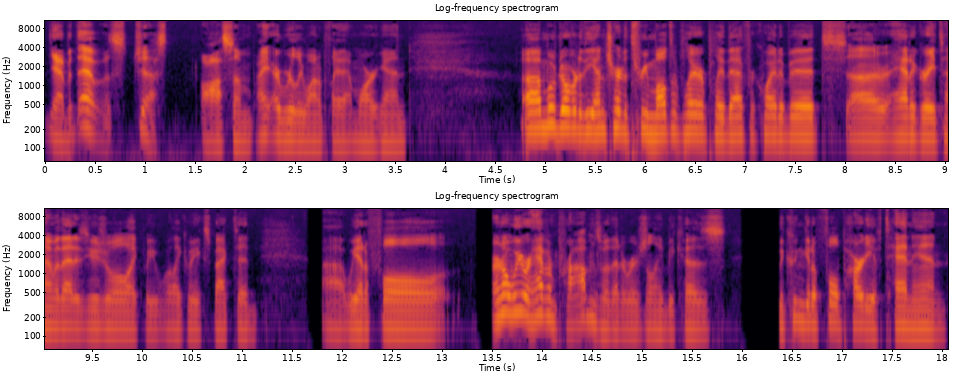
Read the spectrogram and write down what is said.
yeah, but that was just awesome. I, I really want to play that more again. Uh, moved over to the Uncharted Three multiplayer, played that for quite a bit. Uh, had a great time with that as usual, like we like we expected. Uh, we had a full, or no, we were having problems with it originally because we couldn't get a full party of ten in.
